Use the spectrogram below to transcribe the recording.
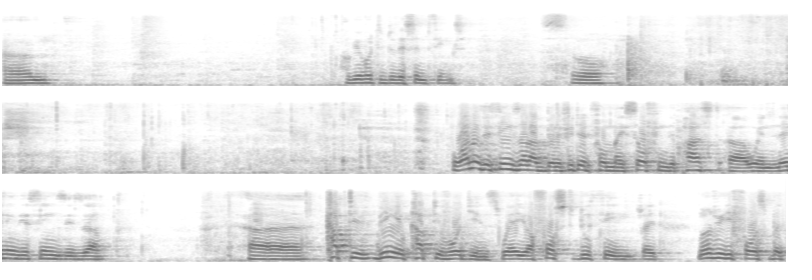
Um, I'll be able to do the same things. So, one of the things that I've benefited from myself in the past uh, when learning these things is uh, uh, captive, being a captive audience where you are forced to do things, right? Not really forced, but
